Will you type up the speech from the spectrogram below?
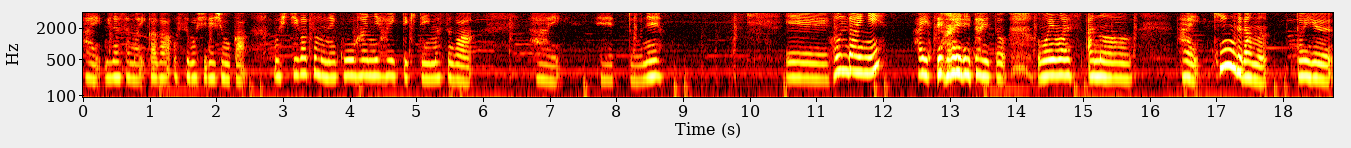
はい皆様いかがお過ごしでしょうか。もう7月もね後半に入ってきていますがはいえー、っとねえー、本題に入ってまいりたいと思います。あのはい「キングダム」という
